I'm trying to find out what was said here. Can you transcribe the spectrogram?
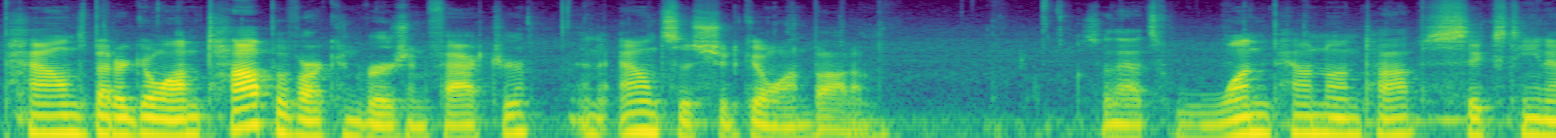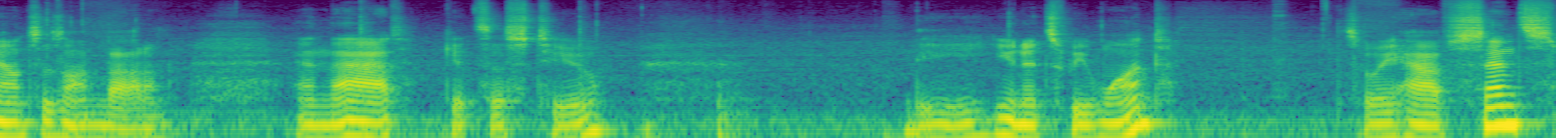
pounds better go on top of our conversion factor, and ounces should go on bottom. So that's one pound on top, 16 ounces on bottom. And that gets us to the units we want. So we have cents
